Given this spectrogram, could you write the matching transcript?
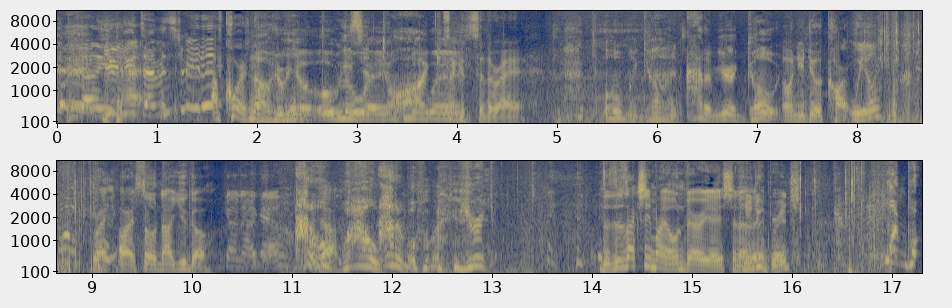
you, you demonstrated? of course, no. Oh, here we go. Oh, no way. No way. Seconds to the right. Oh my god. Adam, you're a goat. Oh, and you do a cartwheel. Right. All right. So now you go. Go now, go. Adam, Yeah. wow. Adam, oh my, you're a, This is actually my own variation. Can you do bridge? what? what?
